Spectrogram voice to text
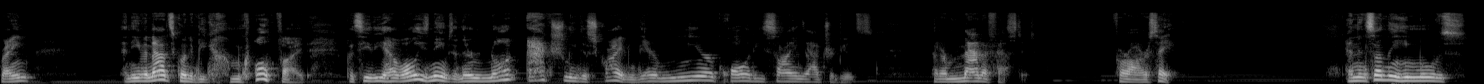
right? And even that's going to become qualified. But see, you have all these names and they're not actually describing. They're mere quality signs attributes that are manifested for our sake. And then suddenly he moves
